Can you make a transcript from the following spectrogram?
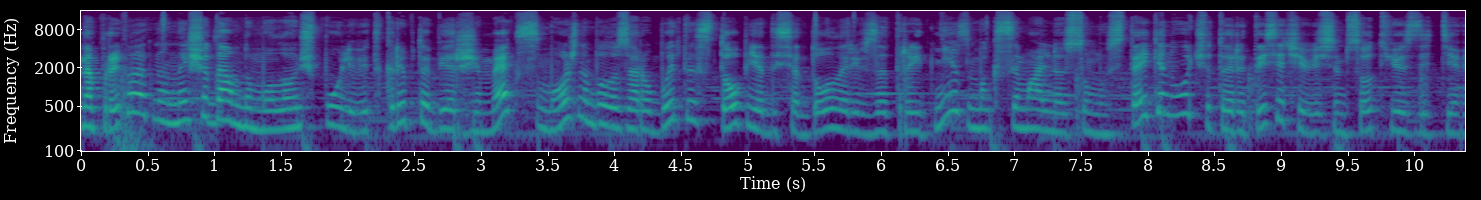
Наприклад, на нещодавному лаунчпулі від криптобіржі MEX можна було заробити 150 доларів за 3 дні з максимальною сумою стейкінгу 4800 USDT.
